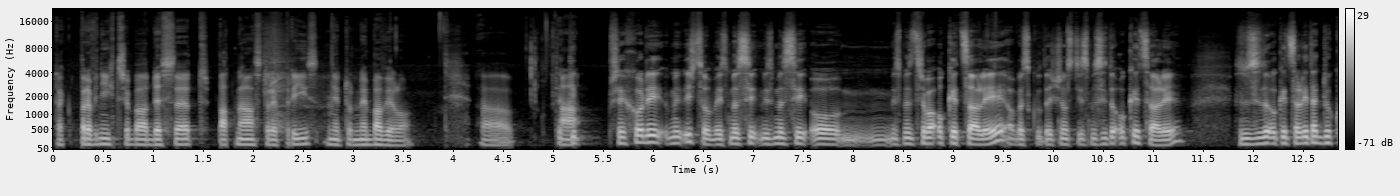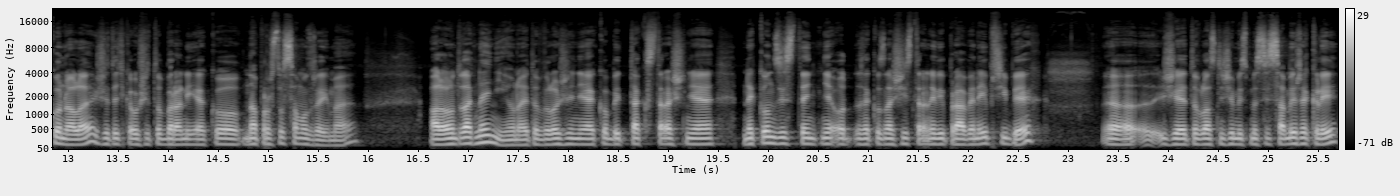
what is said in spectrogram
tak prvních třeba 10-15 repríz mě to nebavilo. Uh, tak ty a... přechody, my, víš co, my jsme, si, my, jsme si o, my jsme si třeba okecali a ve skutečnosti jsme si to okecali. My jsme si to okecali tak dokonale, že teďka už je to braný jako naprosto samozřejmé. Ale ono to tak není, ono je to vyloženě jakoby tak strašně nekonzistentně od, jako z naší strany vyprávěný příběh, že je to vlastně, že my jsme si sami řekli,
